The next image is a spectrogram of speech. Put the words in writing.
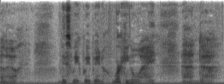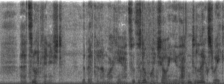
Hello. This week we've been working away, and uh, it's not finished, the bit that I'm working at, so there's no point showing you that until next week.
